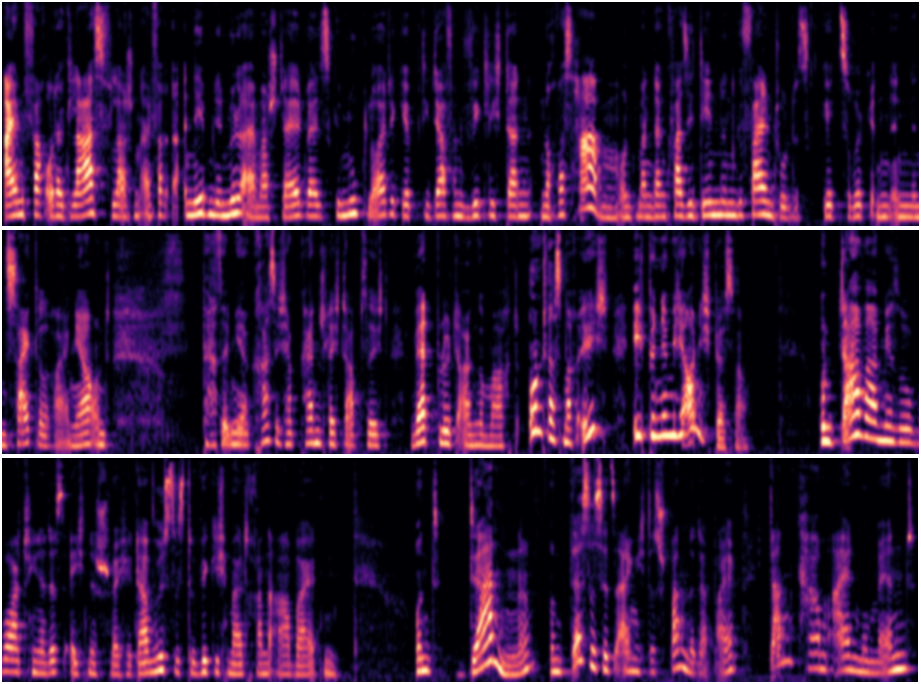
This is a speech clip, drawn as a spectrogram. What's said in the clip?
einfach oder Glasflaschen einfach neben den Mülleimer stellt, weil es genug Leute gibt, die davon wirklich dann noch was haben und man dann quasi denen einen Gefallen tut. Es geht zurück in, in den Cycle rein, ja. Und dachte mir, krass, ich habe keine schlechte Absicht, werd blöd angemacht. Und was mache ich? Ich bin nämlich auch nicht besser. Und da war mir so, boah, Tina, das ist echt eine Schwäche. Da müsstest du wirklich mal dran arbeiten. Und dann, und das ist jetzt eigentlich das Spannende dabei, dann kam ein Moment,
